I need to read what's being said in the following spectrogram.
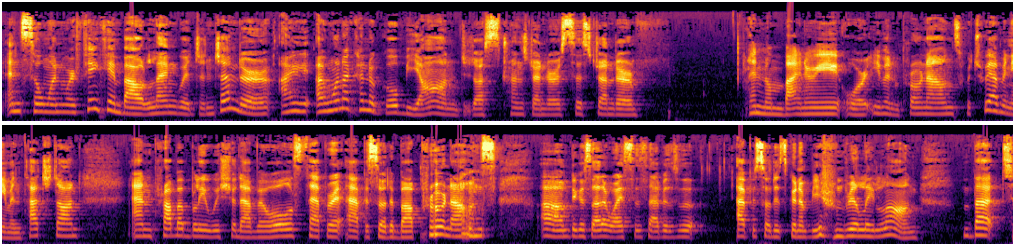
And so when we're thinking about language and gender, I, I want to kind of go beyond just transgender, cisgender, and non binary or even pronouns, which we haven't even touched on. And probably we should have a whole separate episode about pronouns um, because otherwise this episode, episode is going to be really long. But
